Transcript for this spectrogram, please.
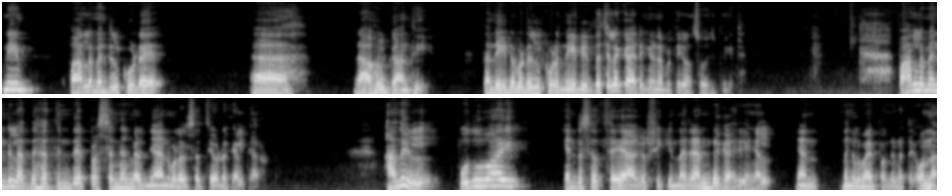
ഇനിയും പാർലമെന്റിൽ കൂടെ രാഹുൽ ഗാന്ധി തന്റെ ഇടപെടലിൽ കൂടെ നേടിയെടുത്ത ചില കാര്യങ്ങൾ ഞാൻ പ്രത്യേകം സൂചിപ്പിക്കട്ടെ. പാർലമെന്റിൽ അദ്ദേഹത്തിന്റെ പ്രസംഗങ്ങൾ ഞാൻ വളരെ ശ്രദ്ധയോടെ കേൾക്കാറുണ്ട്. അതിൽ പൊതുവായി എന്റെ ശ്രദ്ധയെ ആകർഷിക്കുന്ന രണ്ട് കാര്യങ്ങൾ ഞാൻ നിങ്ങളുമായി പങ്കിടട്ടെ. ഒന്ന്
